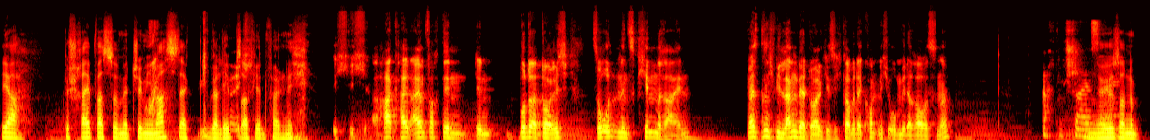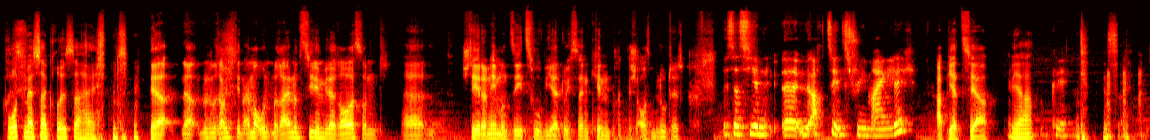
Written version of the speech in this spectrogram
ja, beschreib, was du mit Jimmy machst. Er überlebt es auf jeden Fall nicht. Ich, ich hack halt einfach den, den Butterdolch so unten ins Kinn rein. Ich weiß nicht, wie lang der Dolch ist. Ich glaube, der kommt nicht oben wieder raus, ne? Ach du Scheiße. Nö, ey. so eine Brotmessergröße halt. Ja, ja dann ramm ich den einmal unten rein und ziehe den wieder raus und äh, stehe daneben und sehe zu, wie er durch sein Kinn praktisch ausblutet. Ist das hier ein äh, Ü18-Stream eigentlich? Ab jetzt ja. ja, Okay.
